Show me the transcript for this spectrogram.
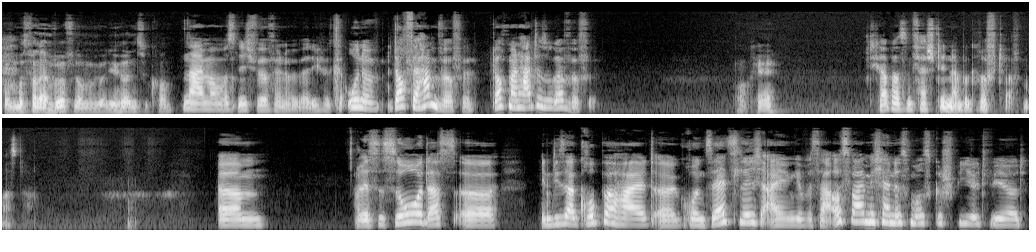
Und muss man dann würfeln, um über die Hürden zu kommen? Nein, man muss nicht würfeln um über die Hürden. Ohne, doch, wir haben Würfel. Doch, man hatte sogar Würfel. Okay. Ich glaube, das ist ein feststehender Begriff, Turfmaster. Ähm, es ist so, dass äh, in dieser Gruppe halt äh, grundsätzlich ein gewisser Auswahlmechanismus gespielt wird.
